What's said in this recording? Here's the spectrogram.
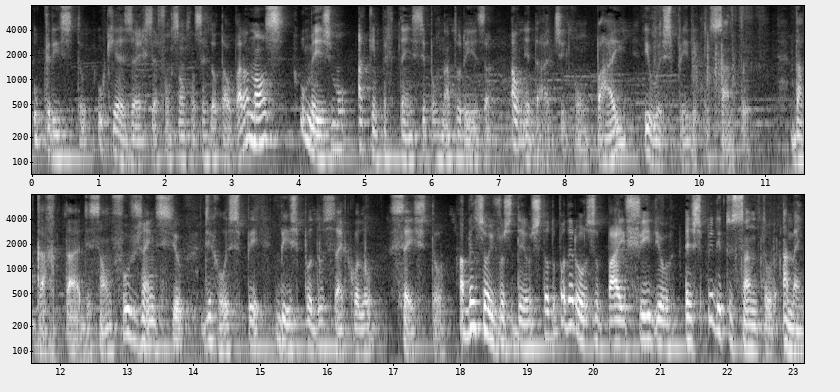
o Cristo, o que exerce a função sacerdotal para nós o mesmo a quem pertence por natureza a unidade com o Pai e o Espírito Santo. Da carta de São Fulgêncio de Ruspe, bispo do século VI. Abençoe-vos, Deus Todo-Poderoso, Pai, Filho, Espírito Santo. Amém.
